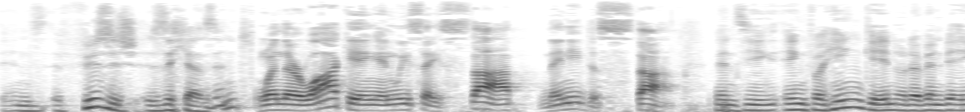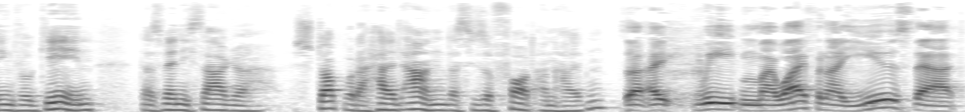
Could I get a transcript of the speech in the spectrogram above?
in, physisch sicher sind. When they're walking and we say stop, they need to stop. Wenn sie irgendwo hingehen oder wenn wir irgendwo gehen, dass wenn ich sage Stopp oder Halt an, dass sie sofort anhalten. So I, we, my wife and I use that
